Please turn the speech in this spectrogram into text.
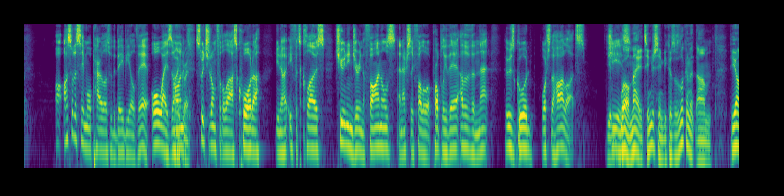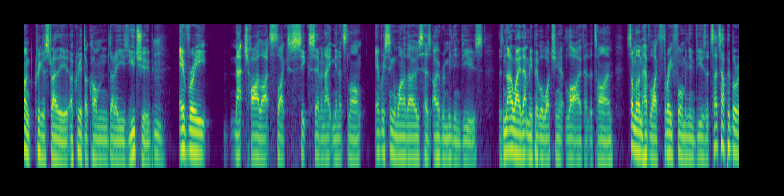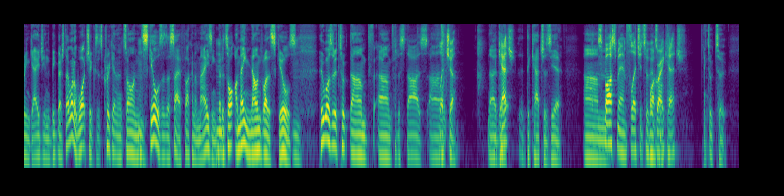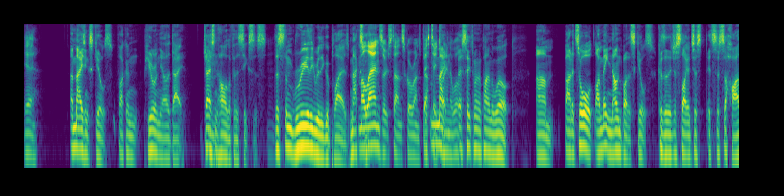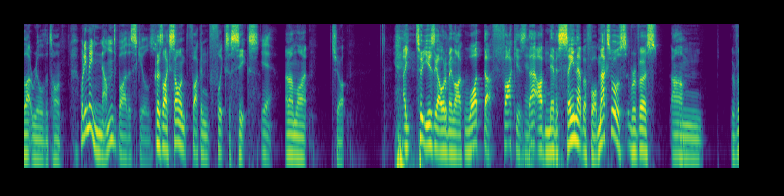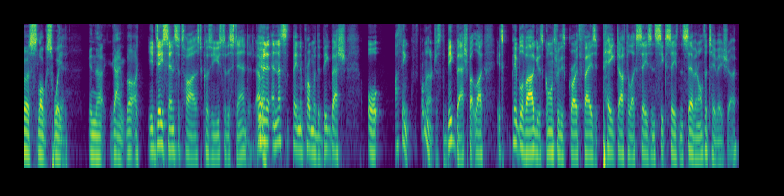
I, I sort of see more parallels with the BBL there. Always on, switch it on for the last quarter. You know, if it's close, tune in during the finals and actually follow it properly there. Other than that, who's good? Watch the highlights. Yeah, Cheers. Well, mate, it's interesting because I was looking at um, if you go on Cricket Australia, uh, cricket.com.au's YouTube, Mm. every match highlights like six, seven, eight minutes long. Every single one of those has over a million views. There's no way that many people are watching it live at the time. Some of them have like three, four million views. It's, that's how people are engaging in the Big Bash. They want to watch it because it's cricket and it's on. The skills, as I say, are fucking amazing. But Mm. it's all I'm being numbed by the skills. Who was it that took um, f- um for the Stars? Um, Fletcher. No, The the, catch? The catches, yeah. Um, Spiceman Fletcher took a great Man. catch. He took two. Yeah. Amazing skills. Fucking Purin the other day. Mm. Jason Holder for the Sixers. There's some really, really good players. Max Milan's are starting to score runs. Best T20 in the world. Best T20 player in the world. Um, but it's all I'm being numbed by the skills because they're just like it's just it's just a highlight reel all the time. What do you mean numbed by the skills? Because like someone fucking flicks a six, Yeah. and I'm like, shot. I, two years ago, I would have been like, "What the fuck is that? I've never seen that before." Maxwell's reverse, um, reverse slog sweep in that game. But I, You're desensitized because you're used to the standard. I mean, and that's been the problem with the Big Bash, or I think probably not just the Big Bash, but like it's people have argued it's gone through this growth phase. It peaked after like season six, season seven of the TV show.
